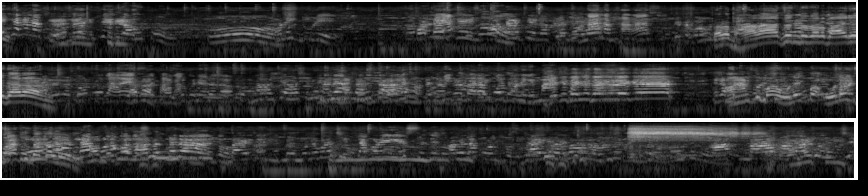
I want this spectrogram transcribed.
এখানে না তো আমরা হচ্ছে জংশন ও অনেক দূরে তাহলে ভাড়া আছেন তো তাহলে বাইরে দাঁড়ান। আপনি তো মা অনেকবার অনেকবার তো দেখালেন। না কোনো কথা শুনবে না। বাইরে চিন্তা করেই এসেছে যে ঝামেলা করব। যাই হোক আপ মা করছে।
